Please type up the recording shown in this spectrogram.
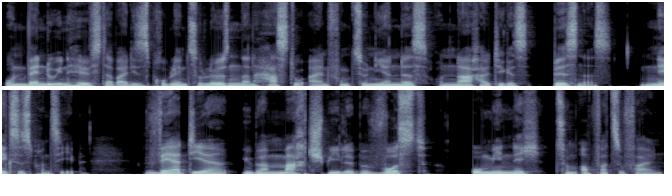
Und wenn du ihnen hilfst dabei, dieses Problem zu lösen, dann hast du ein funktionierendes und nachhaltiges Business. Nächstes Prinzip. Werd dir über Machtspiele bewusst, um ihn nicht zum Opfer zu fallen.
